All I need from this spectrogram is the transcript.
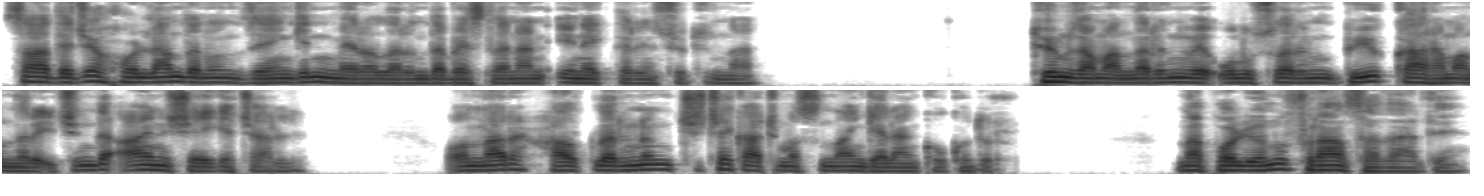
sadece Hollanda'nın zengin meralarında beslenen ineklerin sütünden. Tüm zamanların ve ulusların büyük kahramanları için de aynı şey geçerli. Onlar halklarının çiçek açmasından gelen kokudur. Napolyon'u Fransa verdi,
